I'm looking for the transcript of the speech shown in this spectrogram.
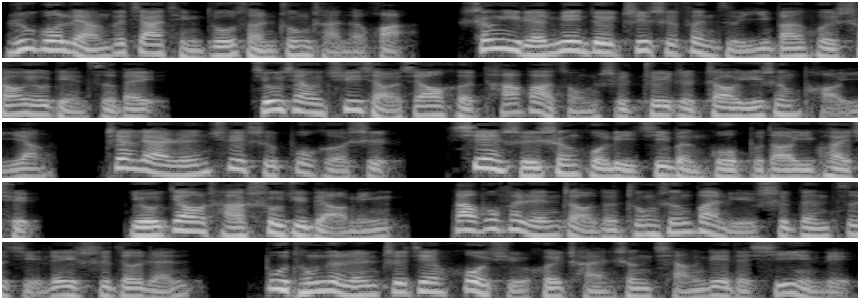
如果两个家庭都算中产的话，生意人面对知识分子一般会稍有点自卑。就像曲筱绡和他爸总是追着赵医生跑一样，这俩人确实不合适，现实生活里基本过不到一块去。有调查数据表明。大部分人找的终生伴侣是跟自己类似的人，不同的人之间或许会产生强烈的吸引力，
